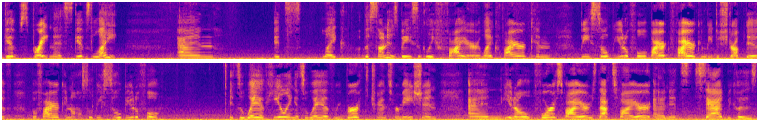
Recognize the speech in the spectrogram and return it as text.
gives brightness, gives light. And it's like the sun is basically fire. Like fire can be so beautiful. Fire, fire can be destructive, but fire can also be so beautiful it's a way of healing it's a way of rebirth transformation and you know forest fires that's fire and it's sad because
